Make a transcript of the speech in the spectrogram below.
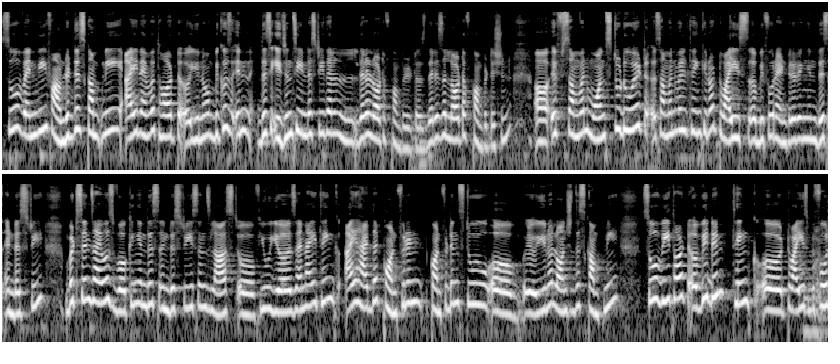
So when we founded this company, I never thought, uh, you know, because in this agency industry, there are there are a lot of competitors. There is a lot of competition. Uh, if someone wants to do it, uh, someone will think, you know, twice uh, before entering in this industry. But since I was working in this industry since last uh, few years, and I think I had that confident confidence to, uh, uh, you know, launch this company. So we thought uh, we didn't think uh, twice before.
